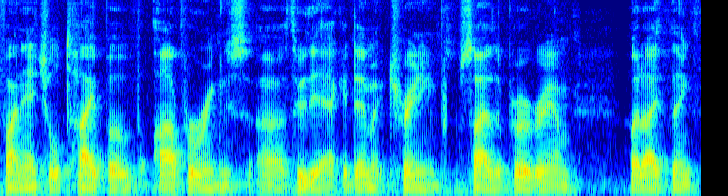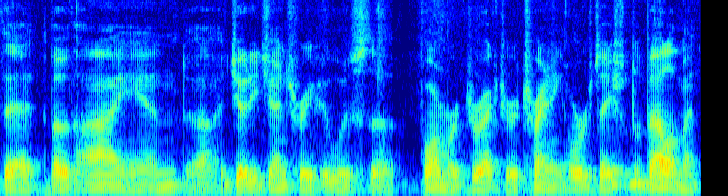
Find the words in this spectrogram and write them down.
financial type of offerings uh, through the academic training side of the program. But I think that both I and uh, Jody Gentry, who was the former director of training organizational development,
